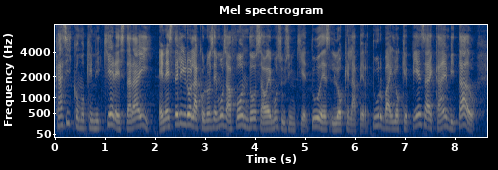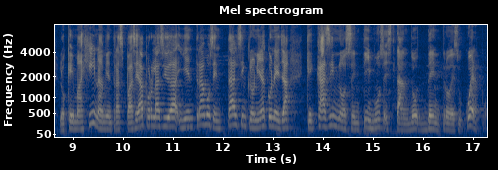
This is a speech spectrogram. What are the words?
casi como que ni quiere estar ahí. En este libro la conocemos a fondo, sabemos sus inquietudes, lo que la perturba y lo que piensa de cada invitado, lo que imagina mientras pasea por la ciudad y entramos en tal sincronía con ella que casi nos sentimos estando dentro de su cuerpo.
